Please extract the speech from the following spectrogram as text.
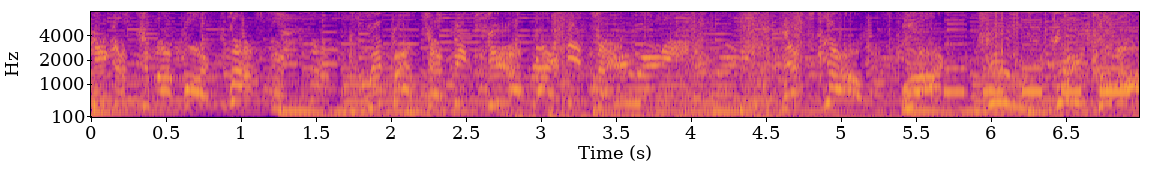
big up to my boy Buffy. We're about to mix it up like this, are you ready? Let's go! One, two, three, come on!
